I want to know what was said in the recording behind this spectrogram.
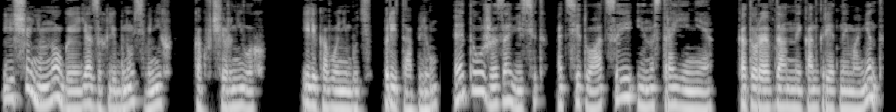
еще немного, и я захлебнусь в них, как в чернилах или кого-нибудь притоплю, это уже зависит от ситуации и настроения, которое в данный конкретный момент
